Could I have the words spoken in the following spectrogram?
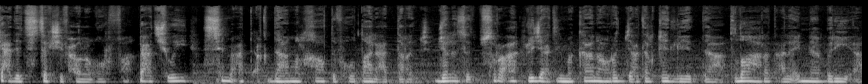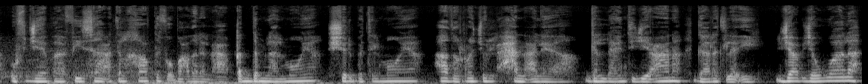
قاعدة تستكشف حول الغرفة. بعد شوي سمعت أقدام الخاطف وهو طالع الدرج. جلست بسرعة رجعت لمكانها ورجعت القيد ليدها. تظاهرت على إنها بريئة وفي جيبها في ساعة الخاطف وبعض الألعاب. قدم لها الموية شربت الموية. هذا الرجل حن عليها. قال لها أنت جيعانة؟ قالت له إيه. جاب جواله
